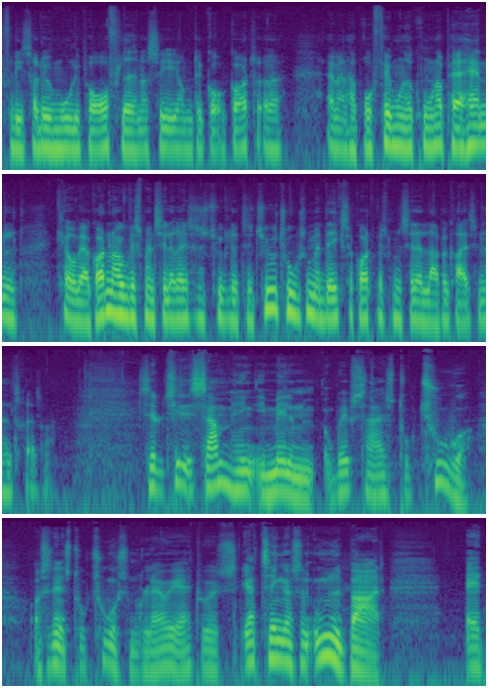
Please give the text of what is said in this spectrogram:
fordi så er det jo muligt på overfladen at se, om det går godt. Og at man har brugt 500 kroner per handel, kan jo være godt nok, hvis man sælger racercykler til 20.000, men det er ikke så godt, hvis man sælger lappegrej til 50'er. Ser du tit et sammenhæng imellem website struktur og så den struktur, som du laver i AdWords? Jeg tænker sådan umiddelbart, at,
